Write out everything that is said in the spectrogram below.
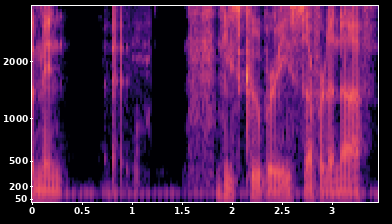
I mean, he's Cooper. He's suffered enough.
